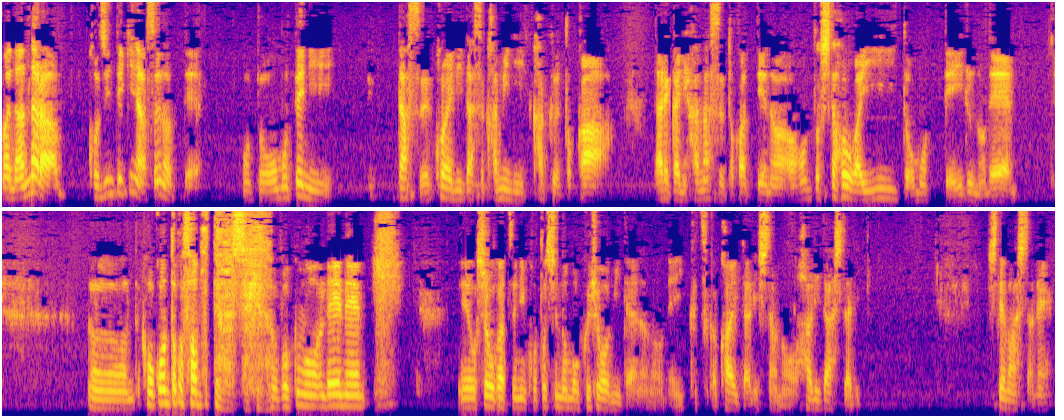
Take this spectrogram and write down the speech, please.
まあなんなら個人的にはそういうのって本当表に出す、声に出す、紙に書くとか、誰かに話すとかっていうのは本当した方がいいと思っているので、うん、ここのとこサボってましたけど、僕も例年、えお正月に今年の目標みたいなのをね、いくつか書いたりしたのを貼り出したりしてましたね。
